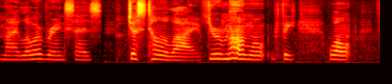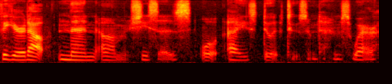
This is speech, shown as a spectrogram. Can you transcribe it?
My lower brain says, "Just tell a lie. Your mom won't fi- won't figure it out." And then um, she says, "Well, I do it too sometimes, where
